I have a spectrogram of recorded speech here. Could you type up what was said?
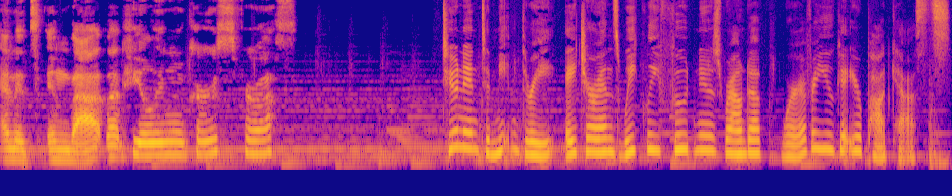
And it's in that that healing occurs for us. Tune in to Meat and Three, HRN's weekly food news roundup, wherever you get your podcasts.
